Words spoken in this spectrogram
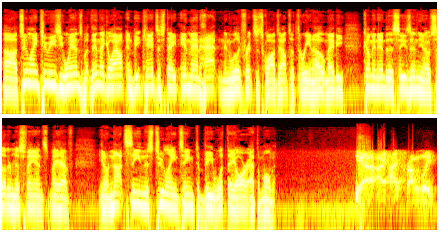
Uh, Tulane two easy wins, but then they go out and beat Kansas State in Manhattan, and Willie Fritz's squad's out to three and zero. Oh. Maybe coming into the season, you know, Southern Miss fans may have you know not seen this Tulane team to be what they are at the moment. Yeah, I, I probably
